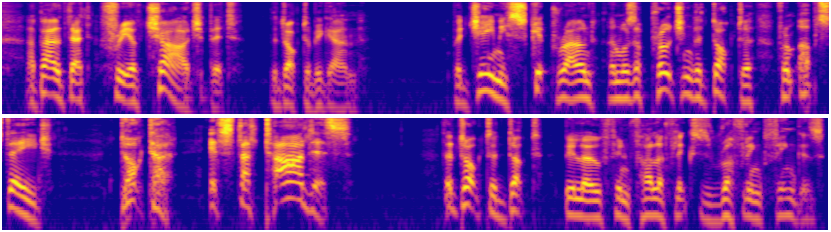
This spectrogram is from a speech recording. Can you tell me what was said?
about that free of charge bit, the doctor began. But Jamie skipped round and was approaching the doctor from upstage. Doctor, it's the TARDIS! The doctor ducked below Finfalaflix's ruffling fingers,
